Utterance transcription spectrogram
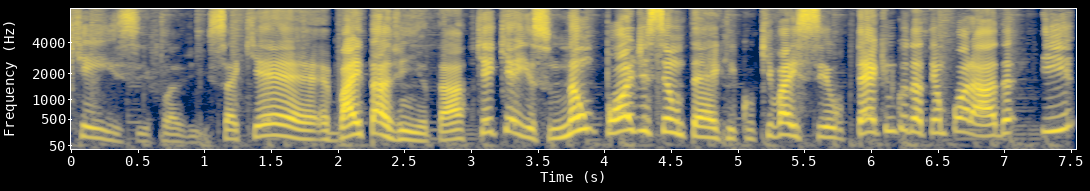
Case, Flavinho. Isso aqui é, é baitavinho, tá? O que, que é isso? Não pode ser um técnico que vai ser o técnico da temporada e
